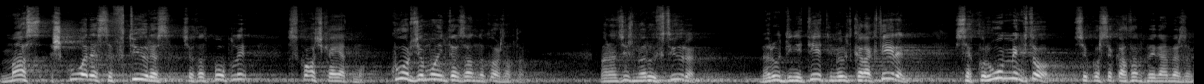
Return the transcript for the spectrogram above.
Mas shkuarjes së fytyrës që thot populli, s'ka çka jet më. Kurgjë më interesant nuk është, a kupton. Me rëndësi është me rujt fytyrën, me rujt dinjitetin, me rujt karakterin, se kur humbin këto, sikurse ka thënë pejgamberi,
